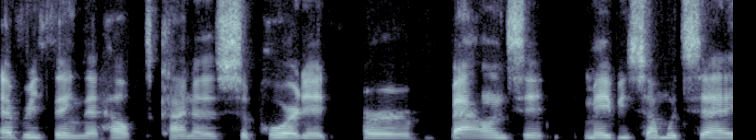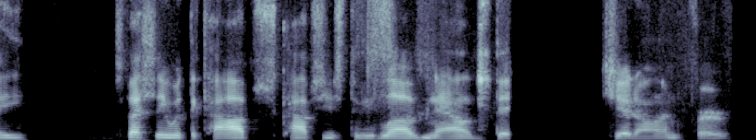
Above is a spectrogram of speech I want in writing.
everything that helped kind of support it or balance it, maybe some would say, especially with the cops. Cops used to be loved, now they shit on for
